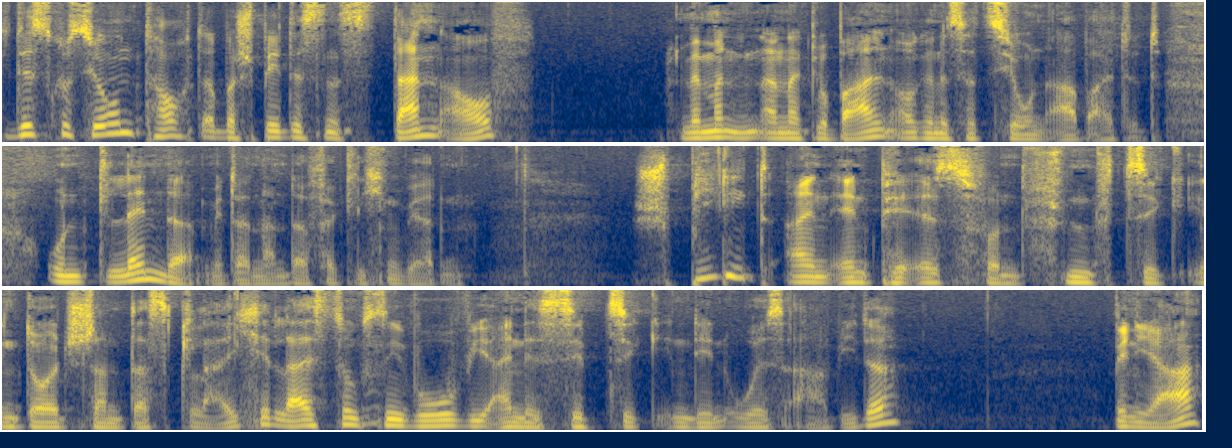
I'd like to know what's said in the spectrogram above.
Die Diskussion taucht aber spätestens dann auf, wenn man in einer globalen Organisation arbeitet und Länder miteinander verglichen werden. Spiegelt ein NPS von 50 in Deutschland das gleiche Leistungsniveau wie eine 70 in den USA wider? Wenn ja,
